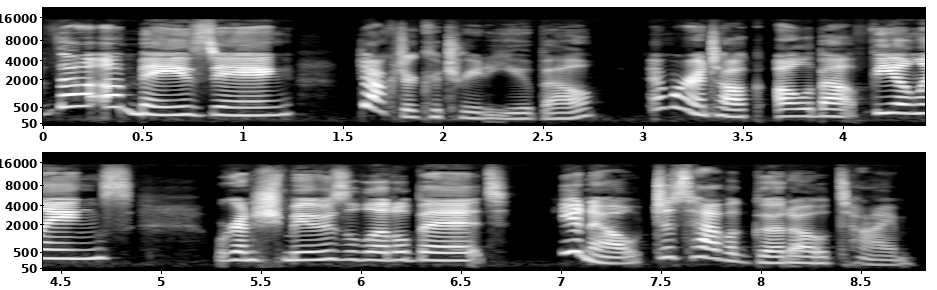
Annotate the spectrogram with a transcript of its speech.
the amazing Dr. Katrina Ubell, and we're going to talk all about feelings. We're going to schmooze a little bit, you know, just have a good old time.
